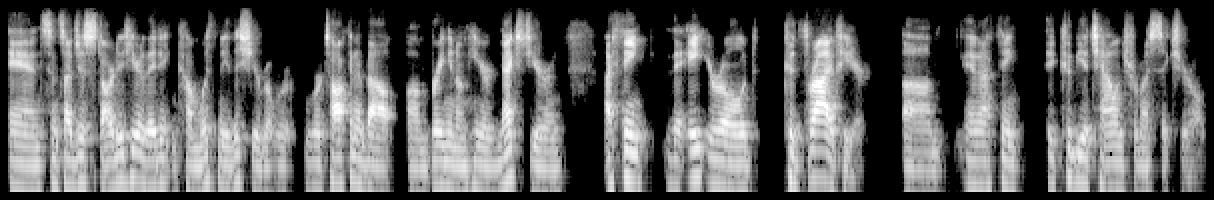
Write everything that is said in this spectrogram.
and since I just started here, they didn't come with me this year, but we're, we're talking about um, bringing them here next year. And I think the eight year old could thrive here. Um, and I think it could be a challenge for my six year old.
